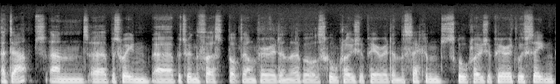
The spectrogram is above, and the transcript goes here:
adapt, and uh, between uh, between the first lockdown period and the, well, the school closure period and the second school closure period, we've seen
